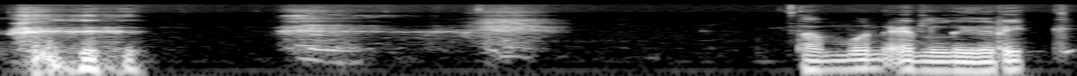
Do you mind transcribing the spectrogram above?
Namun end lirik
